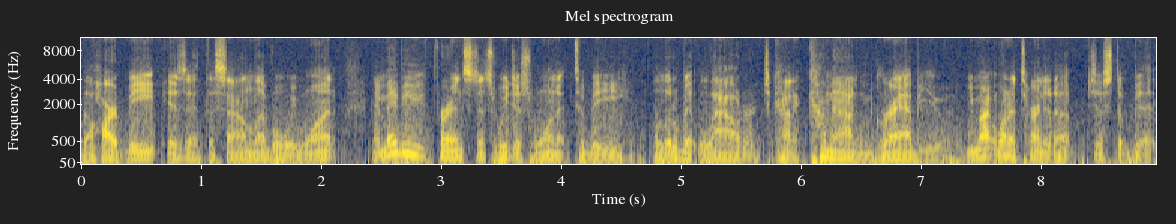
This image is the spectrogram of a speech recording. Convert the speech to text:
the heartbeat is at the sound level we want and maybe for instance we just want it to be a little bit louder to kind of come out and grab you. You might want to turn it up just a bit.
